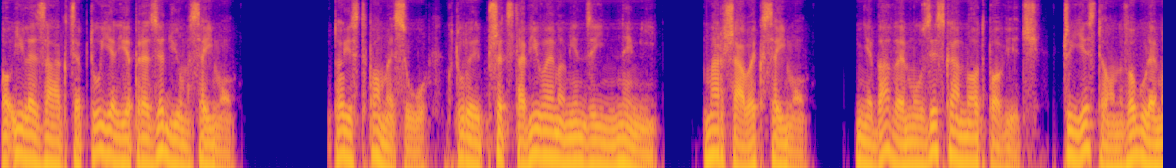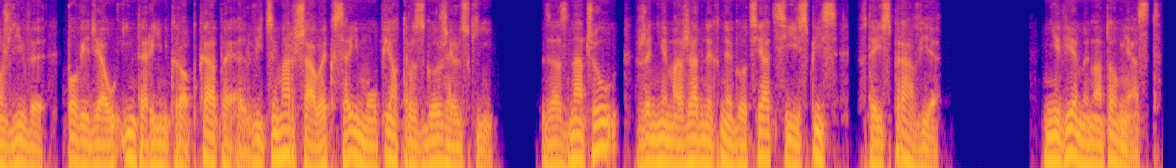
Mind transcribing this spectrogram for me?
o ile zaakceptuje je prezydium Sejmu. To jest pomysł, który przedstawiłem między innymi marszałek Sejmu. Niebawem uzyskam odpowiedź, czy jest on w ogóle możliwy, powiedział interim.pl wicemarszałek Sejmu Piotr Zgorzelski. Zaznaczył, że nie ma żadnych negocjacji z PiS w tej sprawie. Nie wiemy natomiast,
